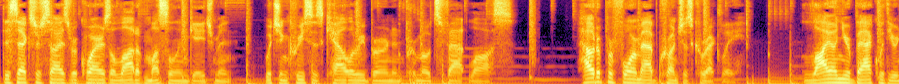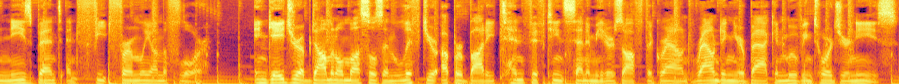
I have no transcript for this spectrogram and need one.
This exercise requires a lot of muscle engagement, which increases calorie burn and promotes fat loss. How to perform ab crunches correctly. Lie on your back with your knees bent and feet firmly on the floor. Engage your abdominal muscles and lift your upper body 10-15 centimeters off the ground, rounding your back and moving towards your knees.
